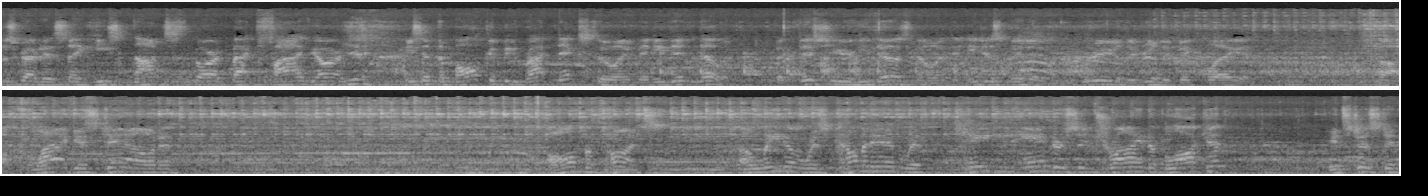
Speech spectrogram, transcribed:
described it as saying he's knocked the guard back five yards. Yeah. He said the ball could be right next to him and he didn't know it. But this year he does know it, and he just made a really, really big play. And Uh, flag is down on the punt. Aledo was coming in with Caden Anderson trying to block it. It's just an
